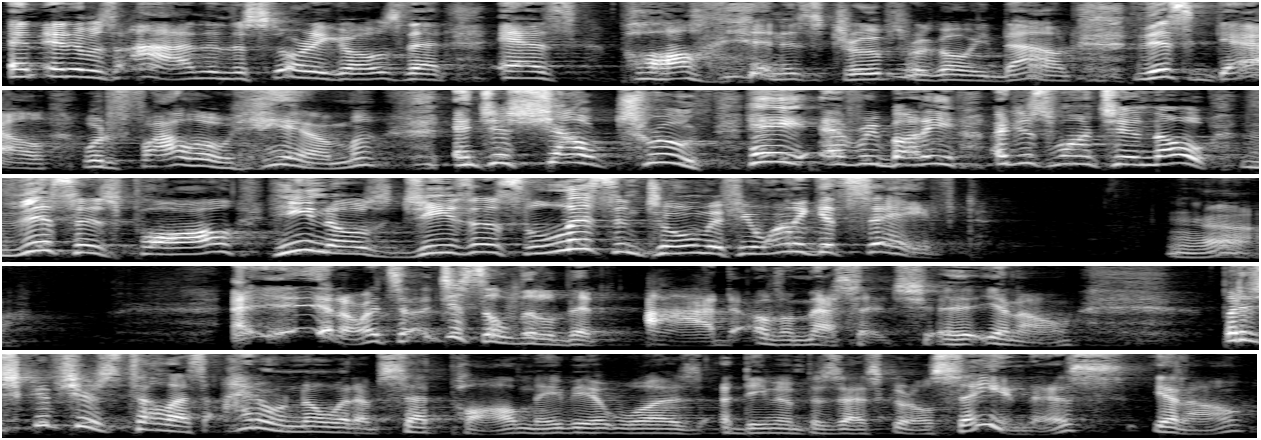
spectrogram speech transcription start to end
And, and, it was odd, and the story goes that as Paul and his troops were going down, this gal would follow him and just shout truth. Hey, everybody, I just want you to know this is Paul. He knows Jesus. Listen to him if you want to get saved. Yeah you know, it's just a little bit odd of a message, uh, you know. But the scriptures tell us, I don't know what upset Paul. Maybe it was a demon possessed girl saying this, you know.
